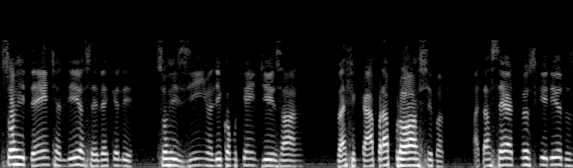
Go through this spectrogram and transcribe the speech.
sorridente ali, você vê aquele sorrisinho ali, como quem diz, ah, vai ficar para a próxima. Mas tá certo, meus queridos,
